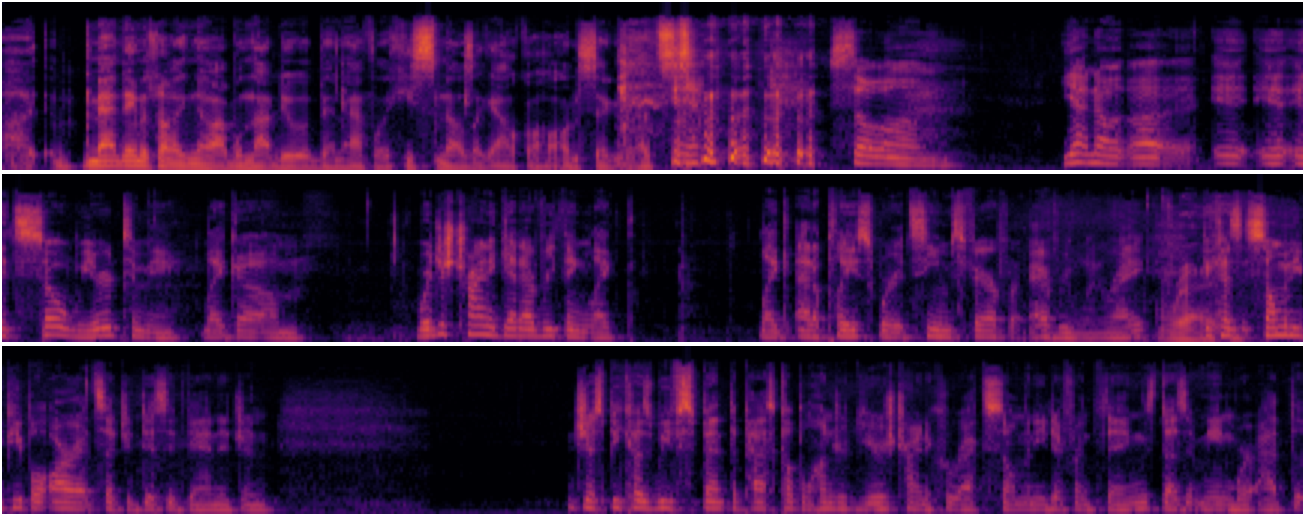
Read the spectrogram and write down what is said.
uh, Matt Damon's probably like no I will not do it with Ben Affleck he smells like alcohol and cigarettes So um, yeah, no, uh, it, it it's so weird to me. Like um, we're just trying to get everything like like at a place where it seems fair for everyone, right? Right. Because so many people are at such a disadvantage and just because we've spent the past couple hundred years trying to correct so many different things doesn't mean we're at the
